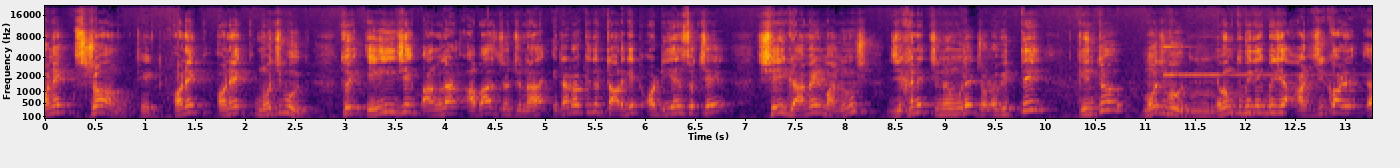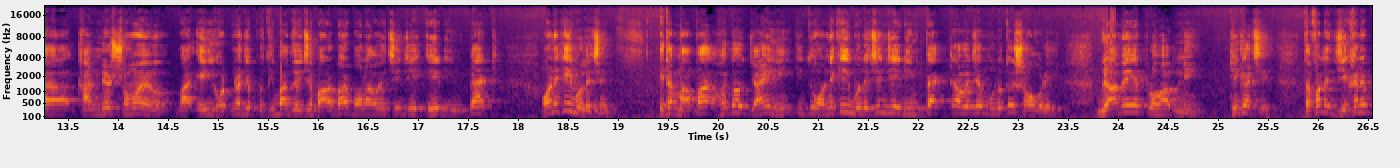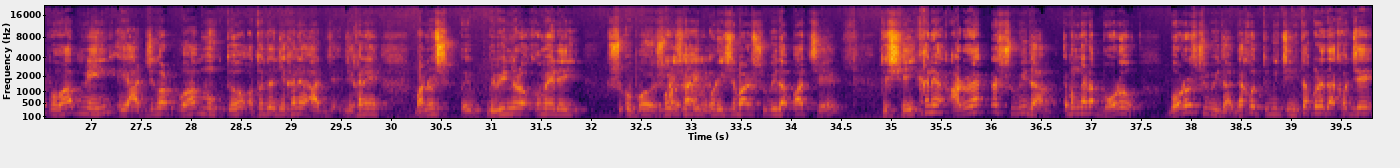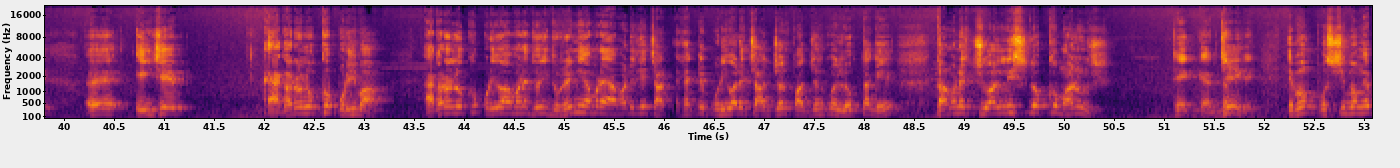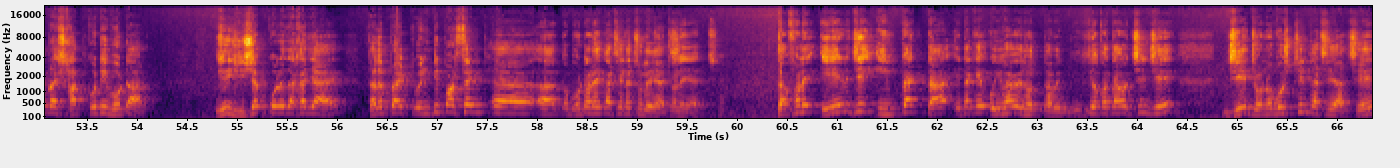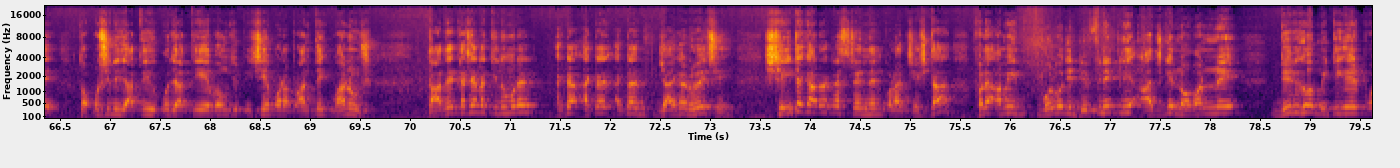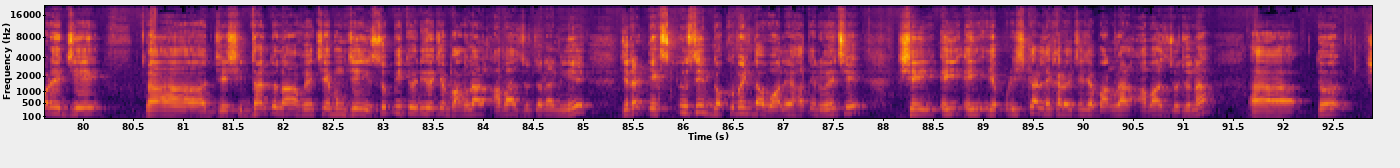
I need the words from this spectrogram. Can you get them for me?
অনেক স্ট্রং ঠিক। অনেক অনেক মজবুত। তো এই যে বাংলার আবাস যোজনা এটারও কিন্তু টার্গেট অডিয়েন্স হচ্ছে সেই গ্রামের মানুষ যেখানে তৃণমূলের জনভিত্তি কিন্তু মজবুত। এবং তুমি দেখবে যে আর্যিকর কাণ্ডের সময়ও বা এই ঘটনার যে প্রতিবাদ হয়েছে বারবার বলা হয়েছে যে এর ইম্প্যাক্ট অনেকেই বলেছেন। এটা মাপা হয়তো যায়নি কিন্তু অনেকেই বলেছেন যে এর ইম্প্যাক্টটা হয়েছে মূলত শহরে গ্রামে এর প্রভাব নেই। ঠিক আছে? তার ফলে যেখানে প্রভাব নেই এই আর্যকর প্রভাব মুক্ত অথচ যেখানে আর্য- যেখানে মানুষ বিভিন্ন রকমের এই সরকারি পরিষেবার সুবিধা পাচ্ছে তো সেইখানে আরও একটা সুবিধা এবং একটা বড় বড় সুবিধা। দেখো তুমি চিন্তা করে দেখো যে এই যে এগারো লক্ষ পরিবার এগারো লক্ষ পরিবার মানে যদি ধরে নিই আমরা অ্যাভারেজে চার এক একটা পরিবারে চারজন পাঁচজন করে লোক থাকে তার মানে চুয়াল্লিশ লক্ষ মানুষ। ঠিক? ঠিক। এবং পশ্চিমবঙ্গে প্রায় সাত কোটি ভোটার। যদি হিসাব করে দেখা যায় তাহলে প্রায় টোয়েন্টি পার্সেন্ট তো ভোটারের কাছে এটা চলে যাচ্ছে। চলে যাচ্ছে। তার ফলে এর যে ইম্প্যাক্টটা এটাকে ওইভাবে ধরতে হবে। দ্বিতীয় কথা হচ্ছে যে যে জনগোষ্ঠীর কাছে যাচ্ছে তপশিলি জাতি উপজাতি এবং যে পিছিয়ে পড়া প্রান্তিক মানুষ তাদের কাছে একটা তৃণমূলের একটা একটা একটা জায়গা রয়েছে। সেইটাকে আরও একটা স্ট্রেনদেন করার চেষ্টা। ফলে আমি বলব যে ডেফিনেটলি আজকে নবান্নে দীর্ঘ মিটিংয়ের পরে যে যে সিদ্ধান্ত নেওয়া হয়েছে এবং যে এসওপি তৈরি হয়েছে বাংলার আবাস যোজনা নিয়ে যেটা এক্সক্লুসিভ ডকুমেন্ট দ্য ওয়ালের হাতে রয়েছে, সেই, এই এই যে পরিষ্কার লেখা রয়েছে যে বাংলার আবাস যোজনা তো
